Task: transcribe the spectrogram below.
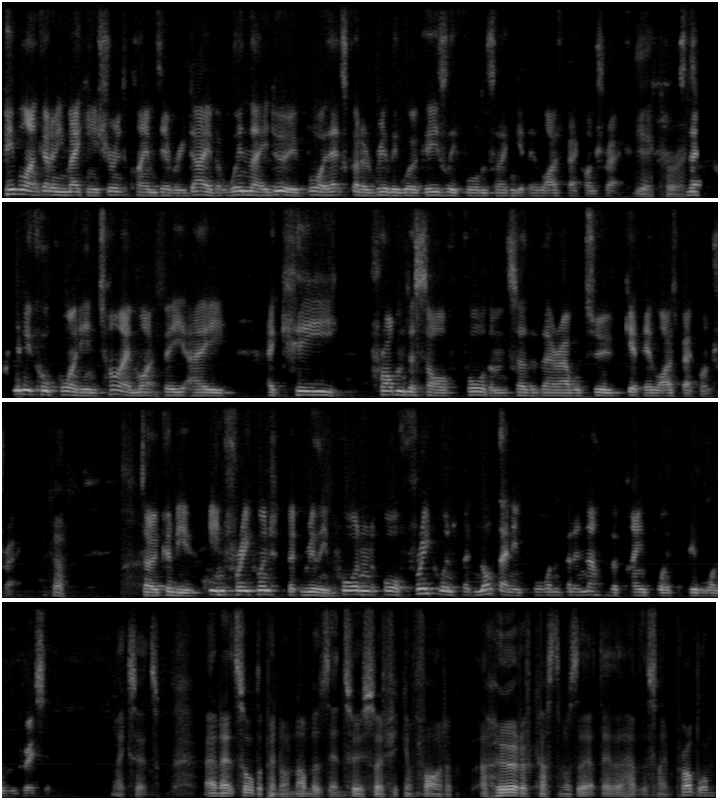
people aren't going to be making insurance claims every day, but when they do, boy, that's got to really work easily for them so they can get their life back on track. Yeah, correct. So that critical point in time might be a a key problem to solve for them so that they're able to get their lives back on track. Okay. So it can be infrequent but really important, or frequent but not that important, but enough of a pain point that people want to address it. Makes sense. And it's all dependent on numbers then too. So if you can find a, a herd of customers out there that have the same problem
